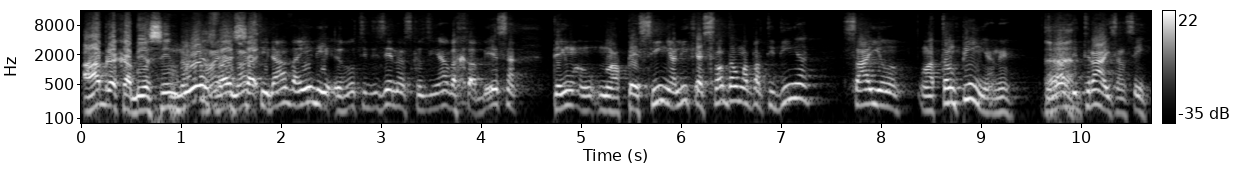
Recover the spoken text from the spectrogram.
Abre a cabeça em dois, nós, vai nós sair. tirava ele, eu vou te dizer, nós cozinhava a cabeça, tem uma, uma pecinha ali que é só dar uma batidinha, sai um- uma tampinha, né? Do Ah. lado de trás, assim.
